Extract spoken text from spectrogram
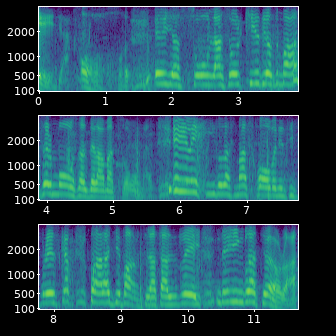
Ellas? Oh, ellas son las orquídeas más hermosas del Amazonas. He elegido las más jóvenes y frescas para llevárselas al rey de Inglaterra.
